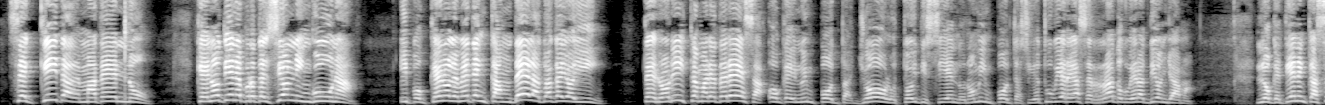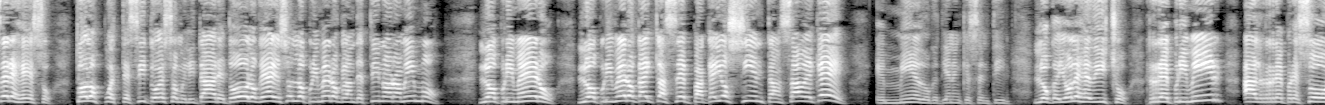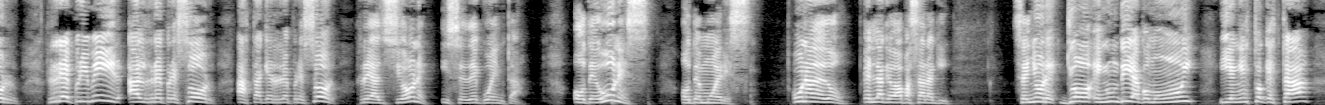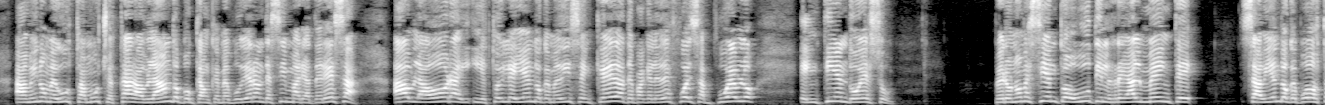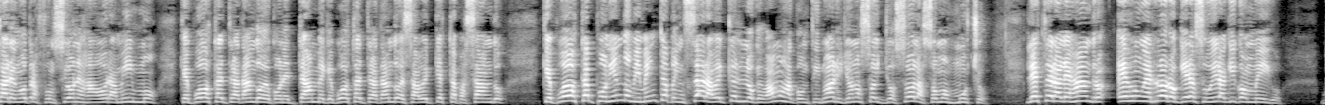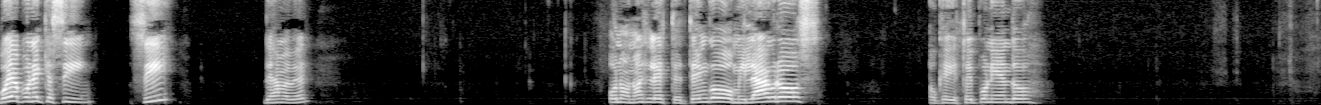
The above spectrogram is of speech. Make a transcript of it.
cerquita del materno, que no tiene protección ninguna. ¿Y por qué no le meten candela a todo aquello allí? Terrorista, María Teresa. Ok, no importa. Yo lo estoy diciendo, no me importa. Si yo estuviera ahí hace rato, tuviera Dios en llama. Lo que tienen que hacer es eso. Todos los puestecitos esos militares, todo lo que hay. Eso es lo primero clandestino ahora mismo. Lo primero, lo primero que hay que hacer para que ellos sientan, ¿sabe qué? El miedo que tienen que sentir. Lo que yo les he dicho, reprimir al represor. Reprimir al represor hasta que el represor reaccione y se dé cuenta. O te unes o te mueres. Una de dos es la que va a pasar aquí. Señores, yo en un día como hoy y en esto que está, a mí no me gusta mucho estar hablando porque aunque me pudieran decir María Teresa, habla ahora y, estoy leyendo que me dicen quédate para que le des fuerza al pueblo, entiendo eso. Pero no me siento útil realmente sabiendo que puedo estar en otras funciones ahora mismo, que puedo estar tratando de conectarme, que puedo estar tratando de saber qué está pasando, que puedo estar poniendo mi mente a pensar a ver qué es lo que vamos a continuar y yo no soy yo sola, somos muchos. Lester Alejandro, ¿es un error o quiere subir aquí conmigo? Voy a poner que sí. ¿Sí? Déjame ver. Oh, no, no es Lester. Tengo milagros. Ok, estoy poniendo.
